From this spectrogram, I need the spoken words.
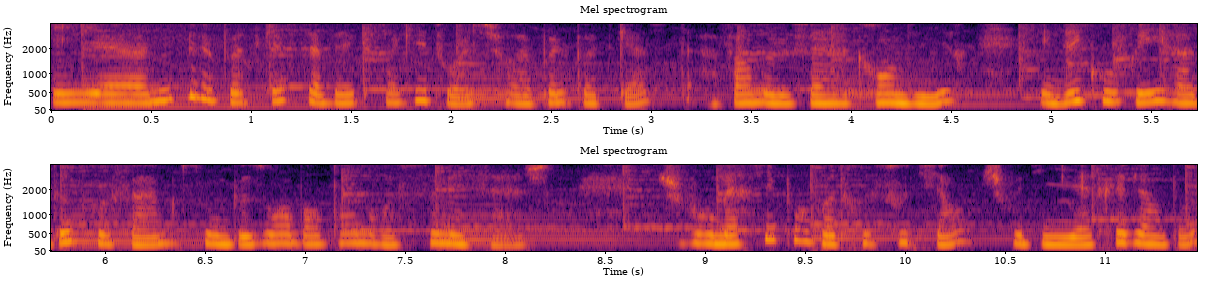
et à noter le podcast avec 5 étoiles sur Apple Podcast afin de le faire grandir et découvrir à d'autres femmes qui ont besoin d'entendre ce message. Je vous remercie pour votre soutien, je vous dis à très bientôt,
